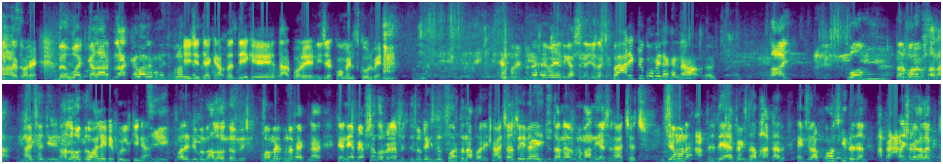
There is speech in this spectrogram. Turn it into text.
চিন্তা করেন। হোয়াইট কালার ব্ল্যাক কালার এবং এই যে দেখেন আপনারা দেখে তারপরে নিজের কমেন্টস করবেন। জি। এরপরে একটু দেখাই ভাই এদিকে আসেন এই যে দেখেন। বা আরেকটু কমে দেখেন না। ভাই কম তার বড় কথা না আচ্ছা। জিনিস ভালো হতো কোয়ালিটি ফুল কিনা জি কোয়ালিটি ফুল ভালো হতে হবে। কমের কোনো ফ্যাক্ট না। এটা নিয়ে ব্যবসা করবেন আপনি যদি লোকটা কিছু করতে না পারে আচ্ছা, তো এই জুতা নেওয়ার কোনো মানই আসে না। আচ্ছা আচ্ছা। যেমন আপনি যদি অ্যাপেক্স বা ভাটার একজোড়া পঞ্চ কিনতে যান আপনার আড়াইশো টাকা লাগবে।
